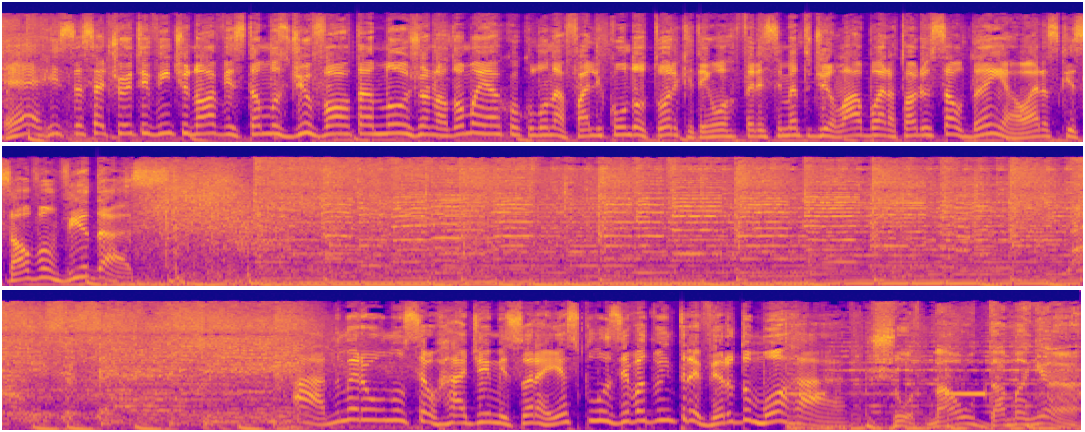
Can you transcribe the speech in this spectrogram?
RC7829, estamos de volta no Jornal da Manhã com a coluna Fale com o Doutor, que tem o um oferecimento de Laboratório Saldanha, horas que salvam vidas. A número 1 um no seu rádio emissora exclusiva do Entreveiro do Morra. Jornal da Manhã.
